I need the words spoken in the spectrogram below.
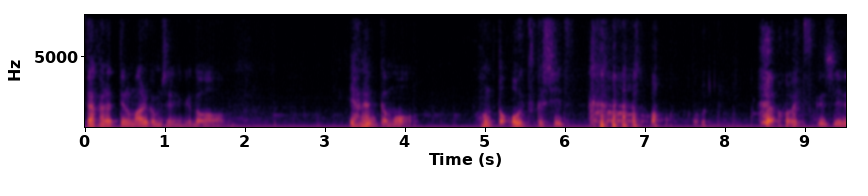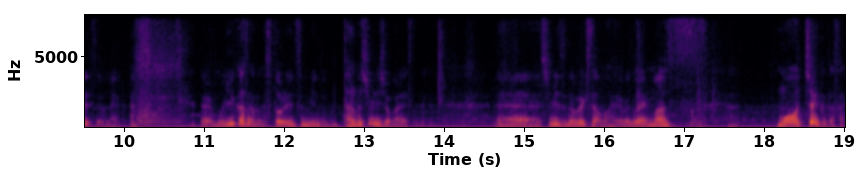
だからっていうのもあるかもしれないけどいやなんかもう本当お美しいですお美しいですよね。もうゆかさんのストーリーズ見るのも楽しみにしょうがないですね、えー、清水信之さんおはようございます。もうちょいください。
